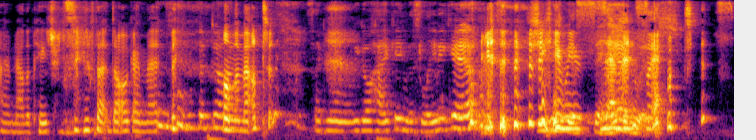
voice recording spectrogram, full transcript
I am now the patron saint of that dog I met on the mountain. It's like when we go hiking, this lady came. she gave me seven sandwiches.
